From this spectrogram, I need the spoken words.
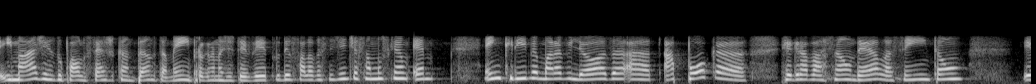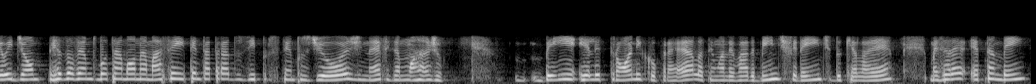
imagens do Paulo Sérgio cantando também em programas de TV, tudo. Eu falava assim, gente, essa música é, é incrível, é maravilhosa. Há pouca regravação dela, assim, então eu e John resolvemos botar a mão na massa e tentar traduzir para os tempos de hoje, né? Fizemos um arranjo bem eletrônico para ela, tem uma levada bem diferente do que ela é, mas ela é, é também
